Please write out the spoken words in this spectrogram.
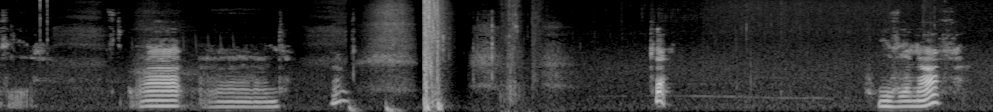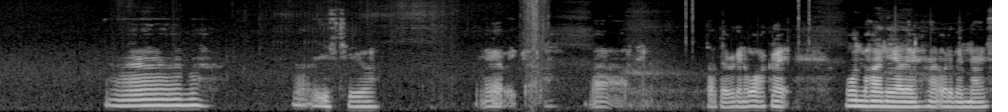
is he? Let's do that, and... oh. Okay. Easy enough. Um, well, these two. There we go. Ah, thought they were gonna walk right one behind the other. That would have been nice.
